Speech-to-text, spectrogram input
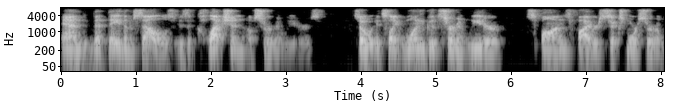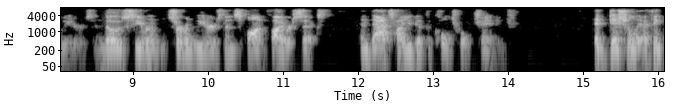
And that they themselves is a collection of servant leaders. So it's like one good servant leader spawns five or six more servant leaders, and those servant, leaders then spawn five or six. And that's how you get the cultural change. Additionally, I think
